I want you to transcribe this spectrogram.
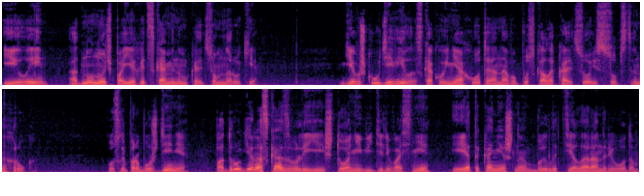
и Элейн одну ночь поехать с каменным кольцом на руке. Девушка удивила, с какой неохотой она выпускала кольцо из собственных рук. После пробуждения подруги рассказывали ей, что они видели во сне и это, конечно, было тело Ранриодом.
